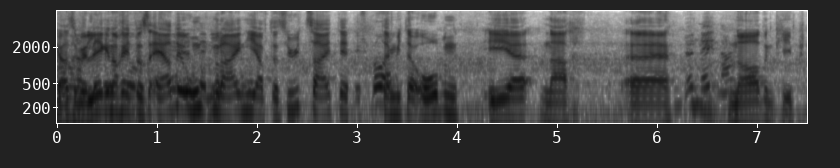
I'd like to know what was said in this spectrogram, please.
Also wir legen noch etwas Erde unten rein, hier auf der Südseite, damit er oben eher nach äh. Norden kippt.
